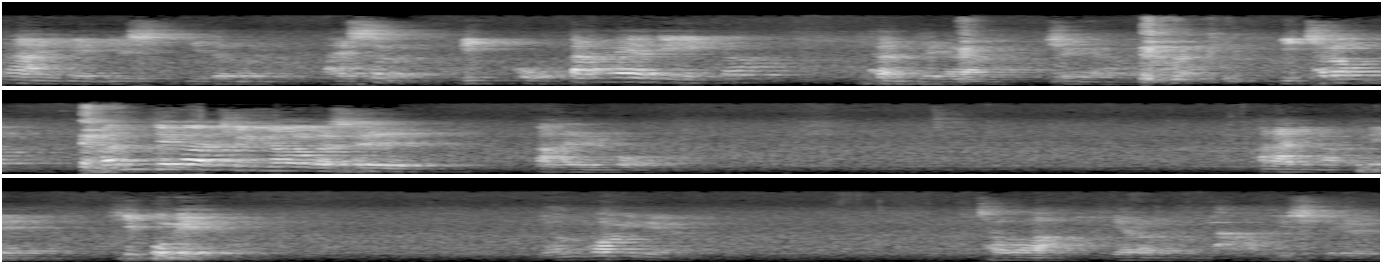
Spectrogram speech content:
하나님의 밀- 믿음을 말씀을 믿고 따라야 되니까 현재가 중요합니다. 이처럼 현재가 중요한 것을 알고 하나님 앞에 기쁨이 되고 영광이 되는 저와 여러분 다 되시기를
